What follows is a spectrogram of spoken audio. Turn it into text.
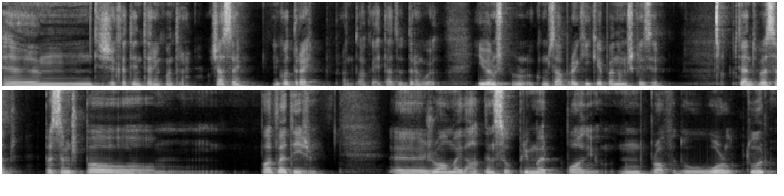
Um, deixa cá tentar encontrar. Já sei, encontrei. Pronto, ok, está tudo tranquilo. E vamos começar por aqui que é para não me esquecer. Portanto, passamos. Passamos para o, para o atletismo. Uh, João Almeida alcançou o primeiro pódio numa prova do World Tour.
